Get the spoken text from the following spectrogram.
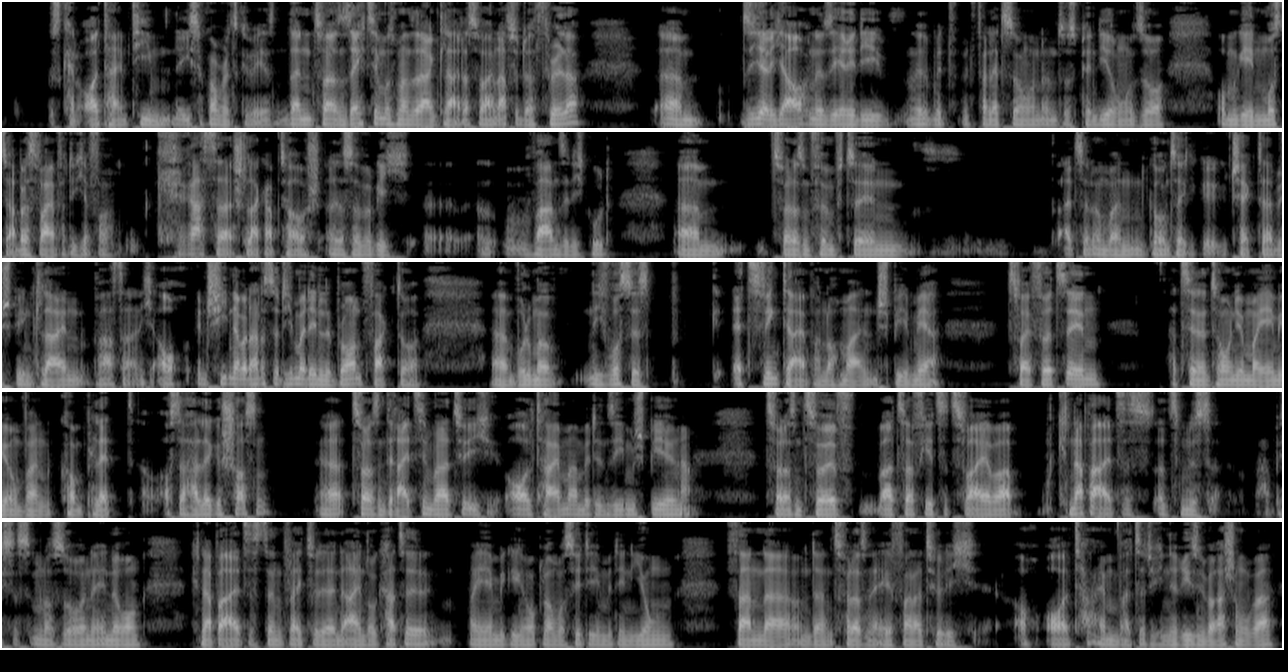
ist kein All-Time-Team der Eastern Conference gewesen. Dann 2016 muss man sagen, klar, das war ein absoluter Thriller. Ähm, sicherlich auch eine Serie, die mit, mit Verletzungen und Suspendierungen und so umgehen musste. Aber das war einfach natürlich einfach ein krasser Schlagabtausch. Also das war wirklich äh, wahnsinnig gut. Ähm, 2015, als dann irgendwann Golden State gecheckt hat, wir spielen klein, war es dann eigentlich auch entschieden. Aber da hattest du natürlich immer den LeBron-Faktor, äh, wo du mal nicht wusstest, er zwingte einfach nochmal ein Spiel mehr. 2014 hat San Antonio Miami irgendwann komplett aus der Halle geschossen ja, 2013 war natürlich All-Timer mit den sieben Spielen. Ja. 2012 war zwar 4 zu 2, aber knapper als es, also zumindest habe ich das immer noch so in Erinnerung, knapper als es dann vielleicht so der Eindruck hatte, Miami gegen Oklahoma City mit den jungen Thunder und dann 2011 war natürlich auch All-Time, weil es natürlich eine riesen Überraschung war.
